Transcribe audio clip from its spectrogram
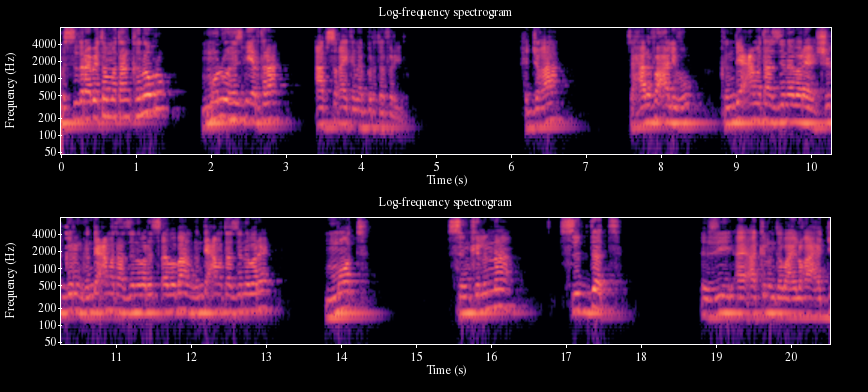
ምስ ስድራ ቤቶም መታን ክነብሩ ሙሉእ ህዝቢ ኤርትራ ኣብ ስቃይ ክነብር ተፈሪዱ ሕጂ ከዓ ዝሓለፈ ሓሊፉ ክንደይ ዓመታት ዝነበረ ሽግርን ክንደይ ዓመታት ዝነበረ ፀበባን ክንደይ ዓመታት ዝነበረ ሞት ስንክልና ስደት እዚ ኣይኣክልን ተባሂሉ ከዓ ሕጂ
